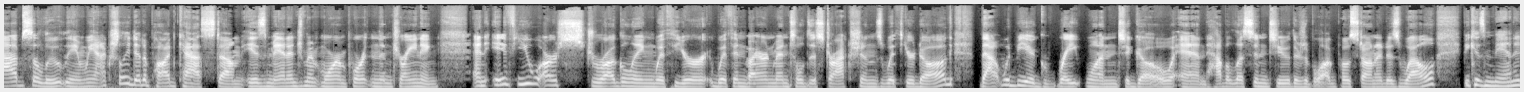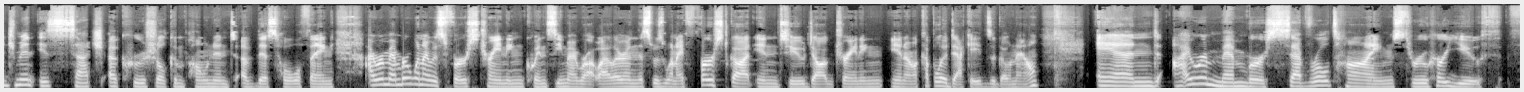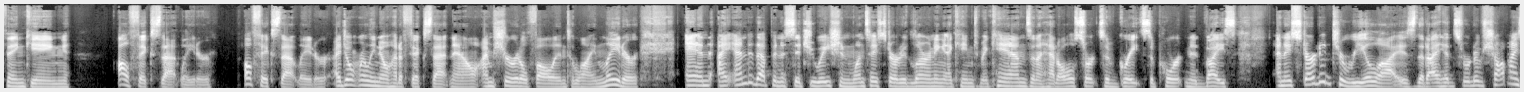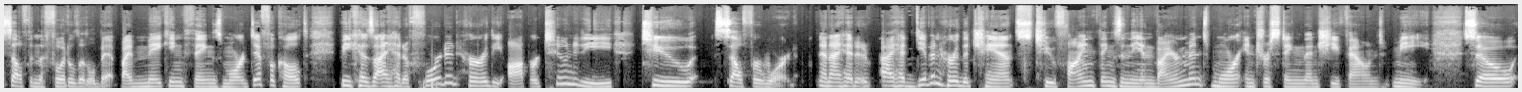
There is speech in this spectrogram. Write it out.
Absolutely. And we actually did a podcast um, is management more important than training? And if you are struggling with your with environmental distractions with your dog, that would be a great one to go and have a listen to. There's a blog post on it as well because management is such a crucial component of this whole thing. I remember when I was first training Quincy, my Rottweiler, and this was when I first got into dog training, you know, a couple of decades ago now. And I remember several times through her youth thinking, I'll fix that later. I'll fix that later. I don't really know how to fix that now. I'm sure it'll fall into line later. And I ended up in a situation once I started learning, I came to McCann's and I had all sorts of great support and advice. And I started to realize that I had sort of shot myself in the foot a little bit by making things more difficult because I had afforded her the opportunity to self reward and I had I had given her the chance to find things in the environment more interesting than she found me. So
